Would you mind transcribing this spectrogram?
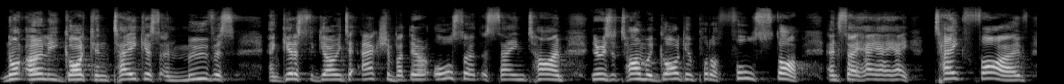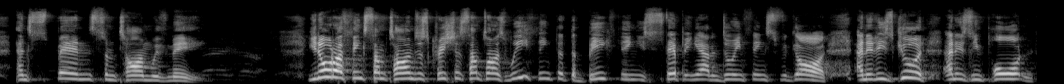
not only God can take us and move us and get us to go into action, but there are also at the same time, there is a time where God can put a full stop and say, hey, hey, hey, take five and spend some time with me. You know what I think sometimes as Christians? Sometimes we think that the big thing is stepping out and doing things for God. And it is good and is important.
